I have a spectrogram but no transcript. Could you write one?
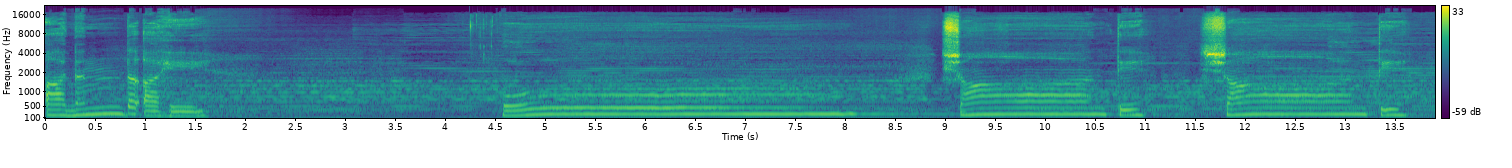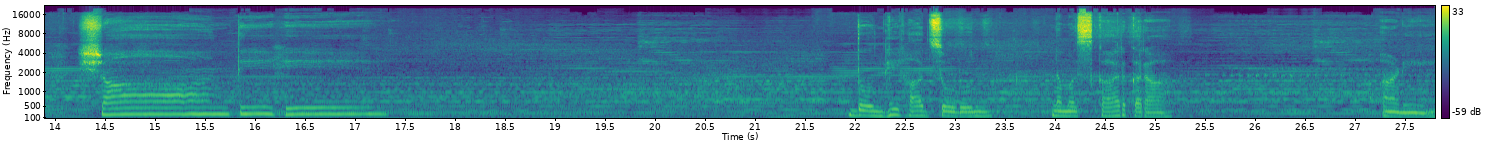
आनंद आहे. ओ हात जोडून नमस्कार करा. आणि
